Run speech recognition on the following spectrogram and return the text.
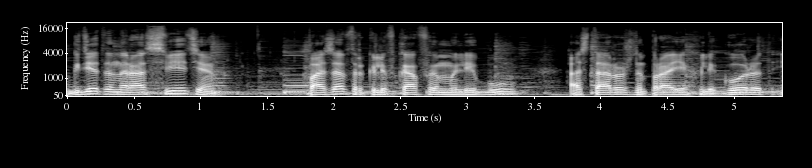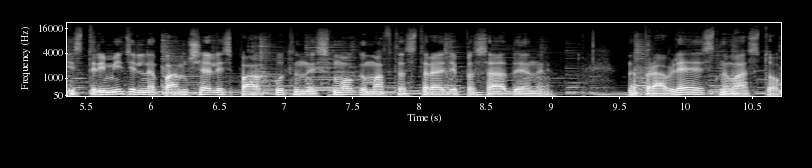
Где-то на рассвете позавтракали в кафе «Малибу», осторожно проехали город и стремительно помчались по окутанной смогом автостраде Пасадены – направляясь на восток.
